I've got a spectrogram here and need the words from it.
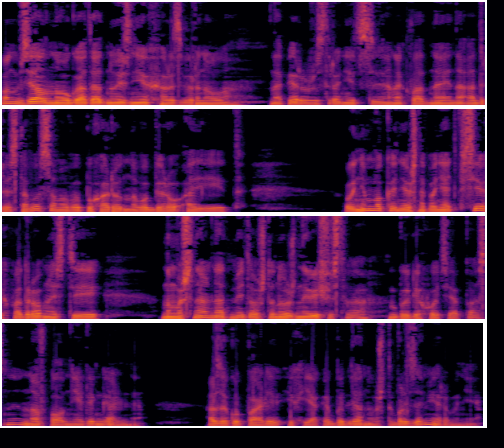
Он взял наугад одну из них, развернул. На первой же странице накладная на адрес того самого похоронного бюро АИД. Он не мог, конечно, понять всех подробностей, но машинально отметил, что нужные вещества были хоть и опасны, но вполне легальны, а закупали их якобы для нужд бальзамирования.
